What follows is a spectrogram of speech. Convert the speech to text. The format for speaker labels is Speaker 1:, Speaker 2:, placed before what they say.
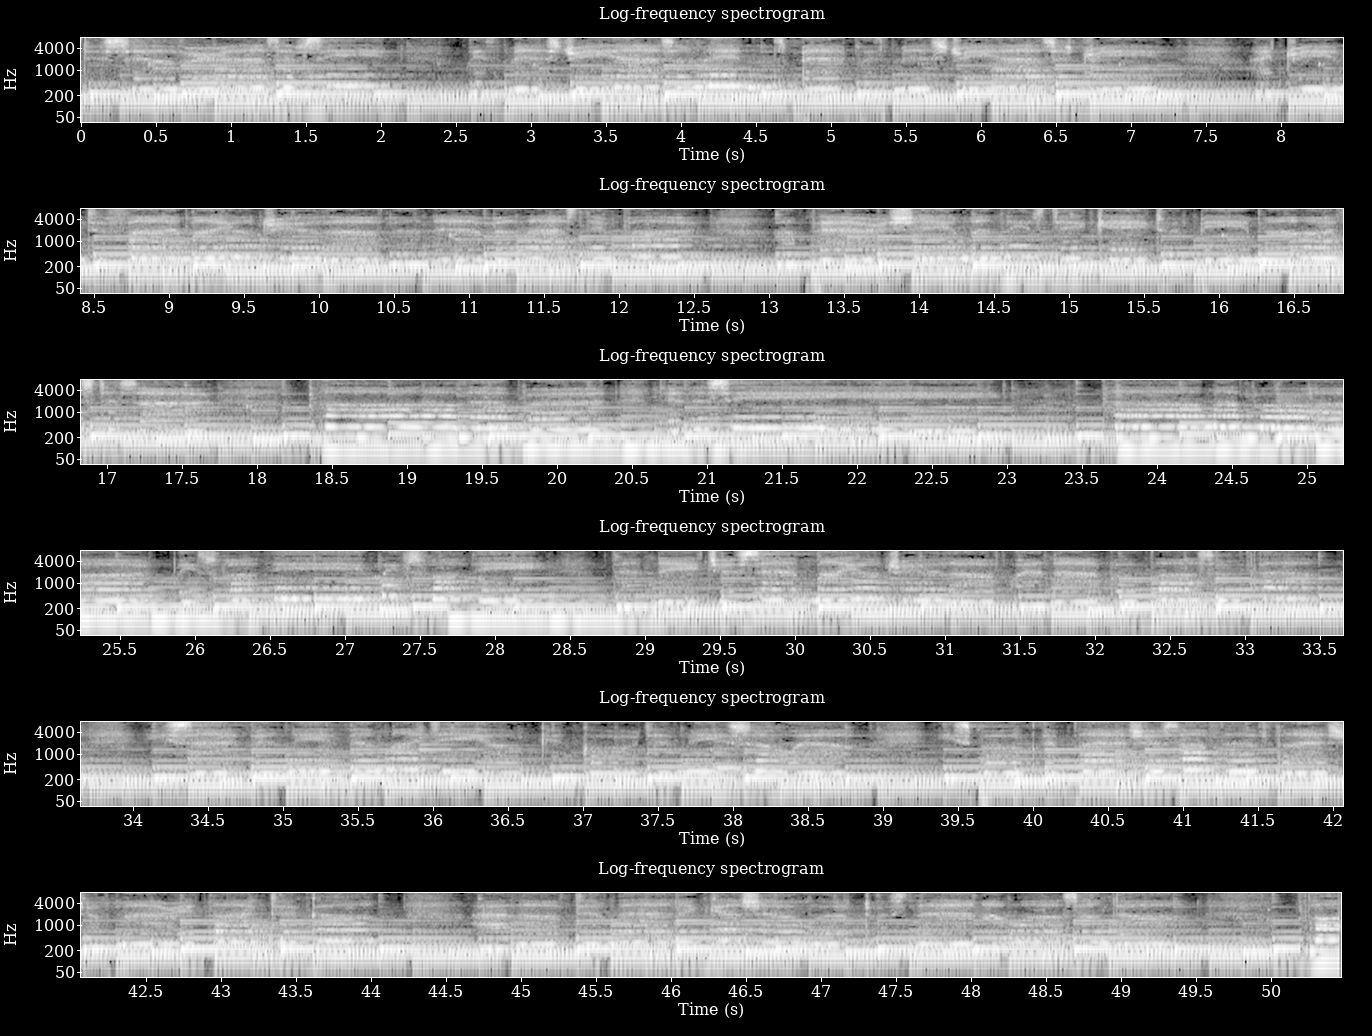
Speaker 1: to silver as I've seen, with mystery as a maiden's bed.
